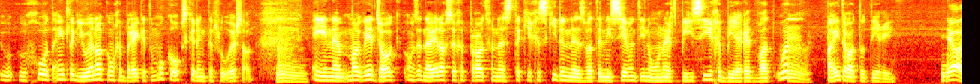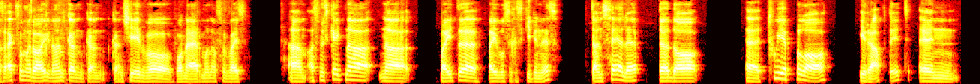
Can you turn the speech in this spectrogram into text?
hoe, hoe God eintlik Jonah kom gebruik het om ook 'n opskudding te veroorsaak. Mm. En uh, maar weet Jacques, ons het nou eendag so gepraat van 'n stukkie geskiedenis wat in die 1700s BC gebeur het wat ook mm. bydra tot hierdie. Ja, as ek sommer daai dan kan kan kan share waar van Herman af verwys. Ehm um, as mens kyk na na buite Bybelse geskiedenis, dan sê hulle dat daar uh, twee pla erupt het in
